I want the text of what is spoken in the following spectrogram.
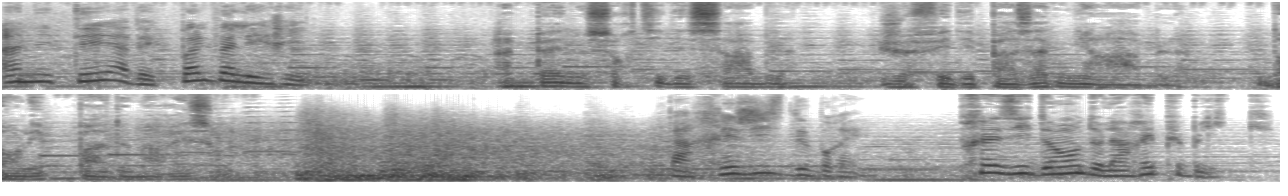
Un été avec Paul Valéry. À peine sorti des sables, je fais des pas admirables dans les pas de ma raison. Par Régis Debray. Président de la République.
